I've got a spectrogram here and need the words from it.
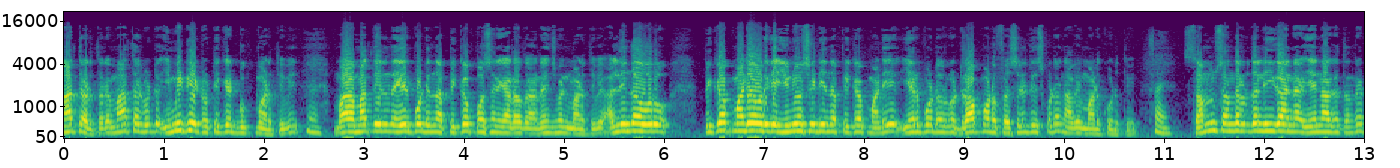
ಮಾತಾಡ್ತಾರೆ. ಮಾತಾಡ್ಬಿಟ್ಟು ಇಮಿಡಿಯೇಟ್ ಟಿಕೆಟ್ ಬುಕ್ ಮಾಡ್ತೀವಿ. ಮತ್ತೆ ಇಲ್ಲಿಂದ ಏರ್ಪೋರ್ಟ್ ಇಂದ ಪಿಕಪ್ ಪರ್ಸನ್ ಯಾರಾದರೂ ಅರೇಂಜ್ಮೆಂಟ್ ಮಾಡ್ತೀವಿ. ಅಲ್ಲಿಂದ ಅವರು ಪಿಕಪ್ ಮಾಡಿ ಅವರಿಗೆ ಯೂನಿವರ್ಸಿಟಿಯಿಂದ ಪಿಕಪ್ ಮಾಡಿ ಏರ್ಪೋರ್ಟ್ ಅವ್ರಿಗೆ ಡ್ರಾಪ್ ಮಾಡೋ ಫೆಸಿಲಿಟೀಸ್ ಕೂಡ ನಾವೇ ಮಾಡ್ಕೊಡ್ತೀವಿ. ಸಮ್ ಸಂದರ್ಭದಲ್ಲಿ ಈಗ ಏನಾಗುತ್ತೆ ಅಂದ್ರೆ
